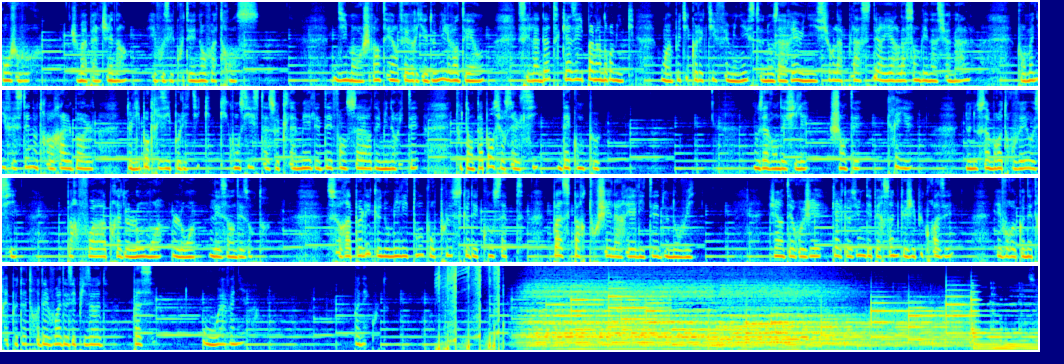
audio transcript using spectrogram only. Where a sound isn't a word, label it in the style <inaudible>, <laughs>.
Bonjour, je m'appelle Jenna et vous écoutez Nos Voix Trans. Dimanche 21 février 2021, c'est la date quasi palindromique où un petit collectif féministe nous a réunis sur la place derrière l'Assemblée nationale pour manifester notre ras-le-bol de l'hypocrisie politique qui consiste à se clamer les défenseurs des minorités tout en tapant sur celles-ci dès qu'on peut. Nous avons défilé, chanté, crié. Nous nous sommes retrouvés aussi, parfois après de longs mois, loin les uns des autres. Se rappeler que nous militons pour plus que des concepts passe par toucher la réalité de nos vies. J'ai interrogé quelques-unes des personnes que j'ai pu croiser et vous reconnaîtrez peut-être des voix des épisodes passés ou à venir. Bonne écoute.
